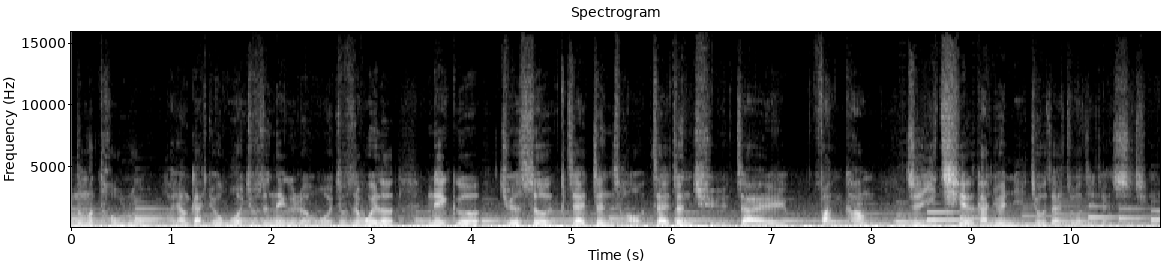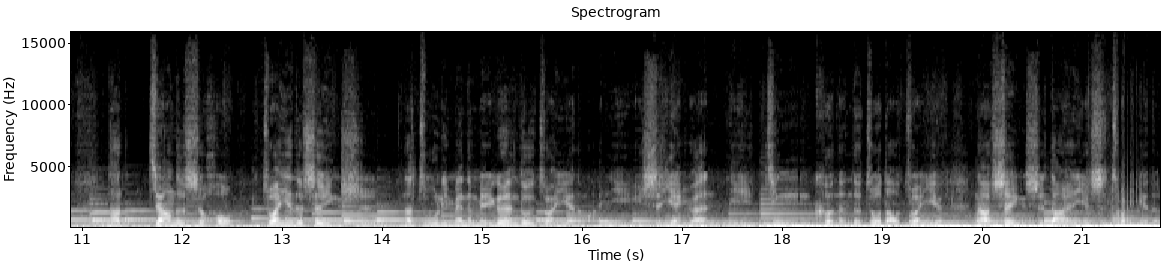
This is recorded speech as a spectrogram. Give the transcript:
那么投入？好像感觉我就是那个人，我就是为了那个角色在争吵、在争取、在反抗，这一切感觉你就在做这件事情。那这样的时候，专业的摄影师，那组里面的每个人都是专业的嘛？你是演员，你尽可能的做到专业，那摄影师当然也是专业的，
